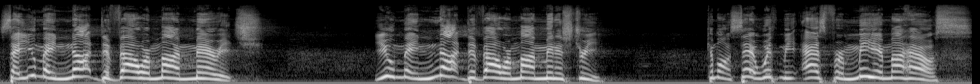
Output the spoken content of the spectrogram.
Say, You may not devour my marriage. You may not devour my ministry. Come on, say it with me. As for me and my house.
